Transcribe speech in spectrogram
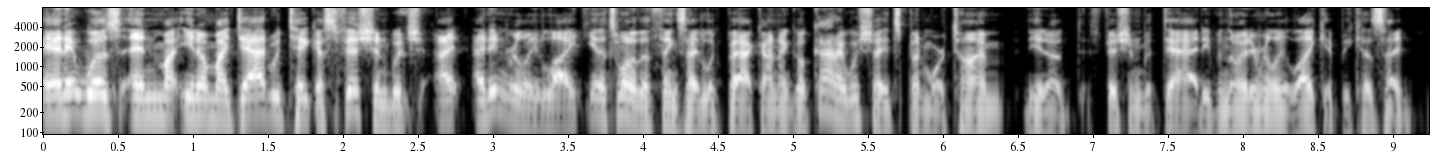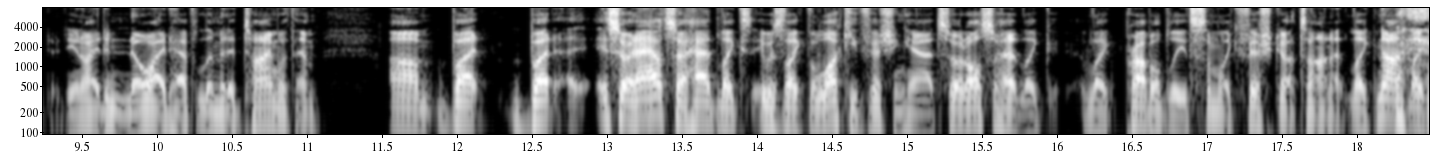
And it was, and my, you know, my dad would take us fishing, which I, I didn't really like. You know, it's one of the things I look back on. and I go, God, I wish I had spent more time, you know, fishing with dad, even though I didn't really like it because I, you know, I didn't know I'd have limited time with him. Um, but but uh, so it also had like it was like the lucky fishing hat, so it also had like like probably some like fish guts on it, like not like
